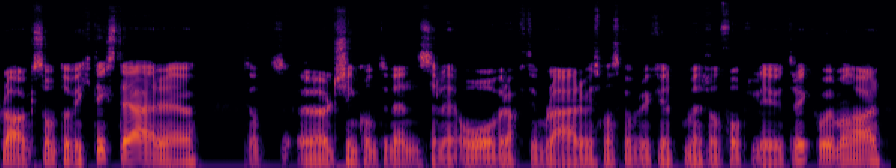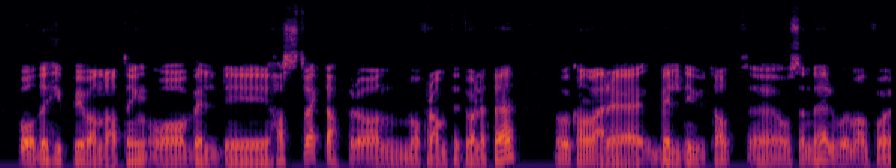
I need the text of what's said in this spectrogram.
plagsomt og viktigst, det er eh, urge inkontinens eller overaktiv blære, hvis man skal bruke et mer sånn folkelig uttrykk, hvor man har både hyppig vannlating og veldig hastverk da, for å nå fram til toalettet. Og det kan være veldig uttalt eh, hos en del, hvor man får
